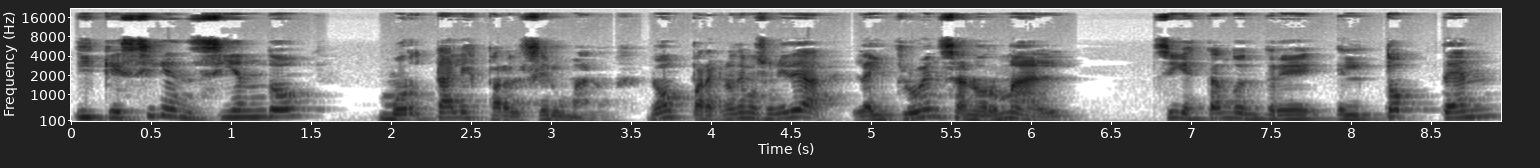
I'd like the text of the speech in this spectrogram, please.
y que siguen siendo mortales para el ser humano. ¿no? Para que nos demos una idea, la influenza normal sigue estando entre el top 10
